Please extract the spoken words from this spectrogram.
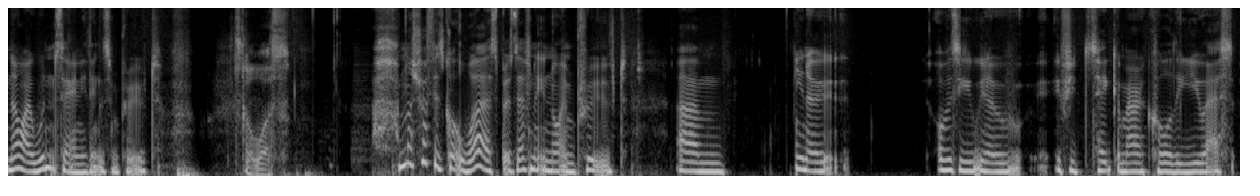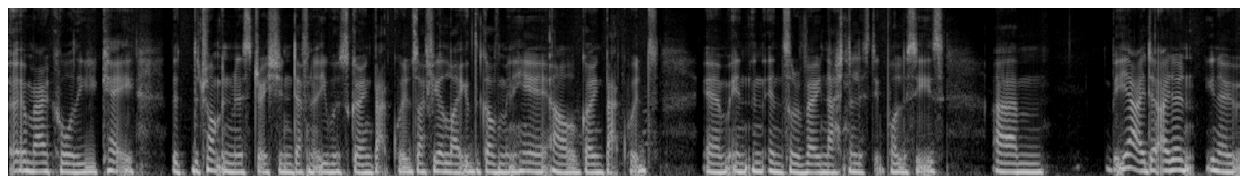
no, I wouldn't say anything's improved. it's got worse. I'm not sure if it's got worse, but it's definitely not improved. Um, you know, obviously, you know, if you take America or the US, America or the UK, the, the Trump administration definitely was going backwards. I feel like the government here are going backwards um, in, in, in sort of very nationalistic policies. Um, but yeah, I don't, I don't, you know,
